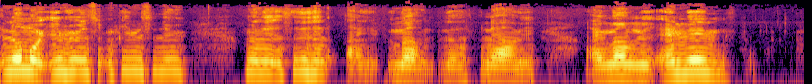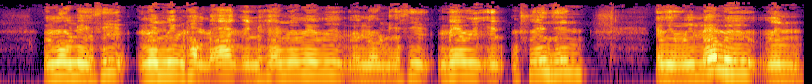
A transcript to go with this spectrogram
no more evil speed to do for this season. I love this finale. I love the ending. We're going to see when we come back in January, we're going to see Barry in prison. If you remember when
